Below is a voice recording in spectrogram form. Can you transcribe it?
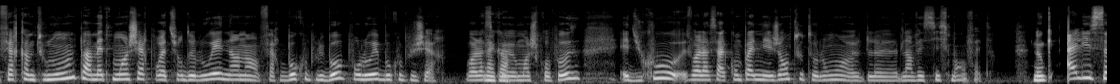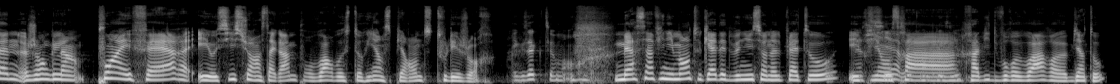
faire comme tout le monde, pas mettre moins cher pour être sûr de louer. Non, non, faire beaucoup plus beau pour louer beaucoup plus cher. Voilà ce que moi je propose. Et du coup, voilà, ça accompagne les gens tout au long euh, de l'investissement en fait. Donc alisonjanglin.fr et aussi sur Instagram pour voir vos stories inspirantes tous les jours. Exactement. Merci infiniment en tout cas d'être venu sur notre plateau et Merci, puis on sera ravis de vous revoir euh, bientôt.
